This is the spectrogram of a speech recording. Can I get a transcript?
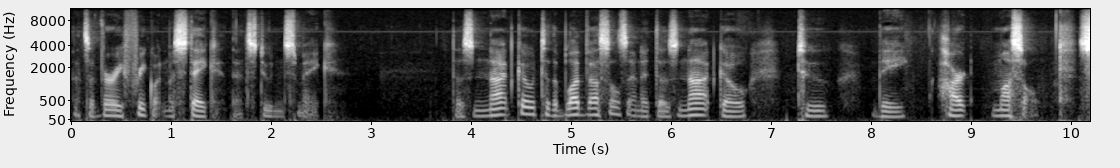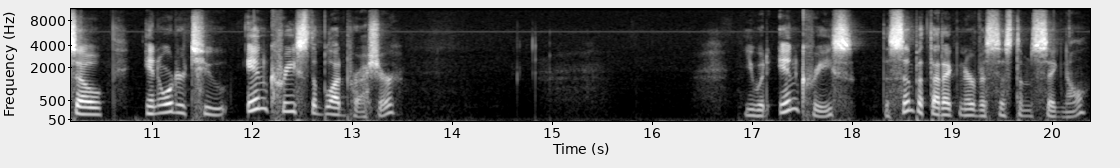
That's a very frequent mistake that students make does not go to the blood vessels and it does not go to the heart muscle. So in order to increase the blood pressure, you would increase the sympathetic nervous system signal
